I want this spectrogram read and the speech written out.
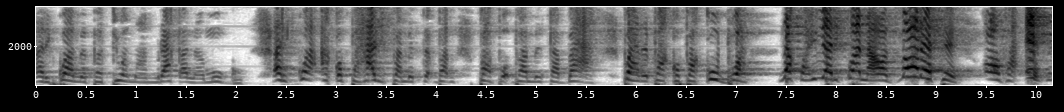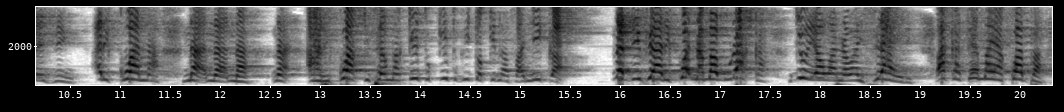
Alikuwa amepatiwa mamlaka na mungu. Alikuwa ako pahali pametabaa pame, pale pako pakubwa. Na kwa hivyo alikuwa na authority over everything. Alikuwa na na na na, na alikuwa akisema kitu kitu kicho kinafanyika. Na ndivyo alikuwa na mamlaka juu ya wana wa israeli. Akasema ya kwamba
